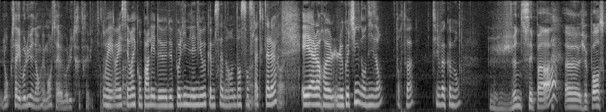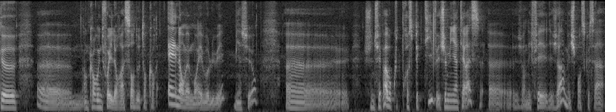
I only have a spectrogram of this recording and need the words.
donc ça évolue énormément, ça évolue très très vite. Oui, oui c'est vrai qu'on parlait de, Pauline Legnaud comme ça dans, dans ce sens-là tout à l'heure. Et alors le coaching dans 10 ans, pour toi, tu le vois comment? Je ne sais pas. Euh, je pense que, euh, encore une fois, il aura sans doute encore énormément évolué, bien sûr. Euh, je ne fais pas beaucoup de prospectives, je m'y intéresse. J'en ai fait déjà, mais je pense que ça,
